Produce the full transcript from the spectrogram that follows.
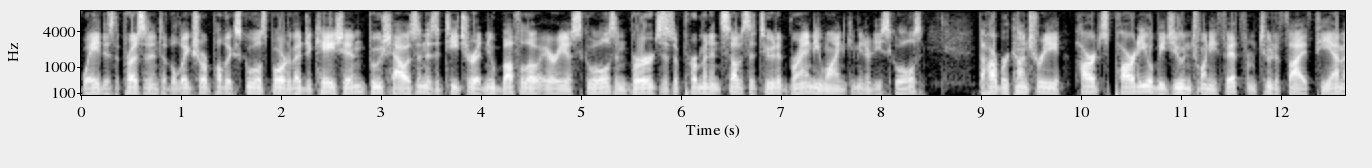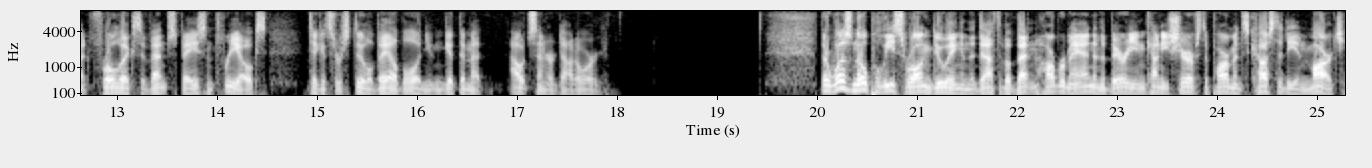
Wade is the president of the Lakeshore Public Schools Board of Education. Bushausen is a teacher at New Buffalo area schools, and Burge is a permanent substitute at Brandywine Community Schools. The Harbor Country Hearts Party will be June 25th from 2 to 5 p.m. at Frolick's Event Space in Three Oaks. Tickets are still available, and you can get them at outcenter.org. There was no police wrongdoing in the death of a Benton Harbor man in the Berrien County Sheriff's Department's custody in March.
